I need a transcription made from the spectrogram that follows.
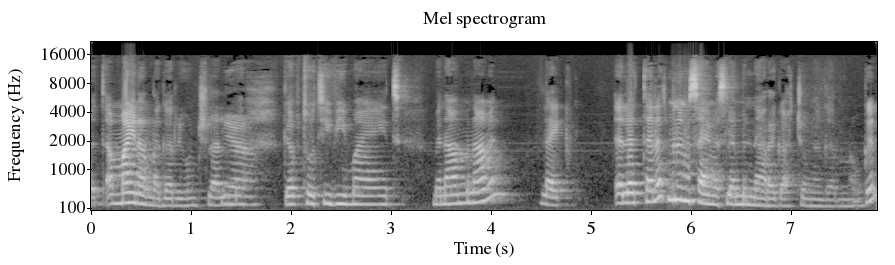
በጣም minor ነገር ሊሆን ይችላል። ገብቶ ቲቪ ማየት ምናምን ምናምን like እለት ተዕለት ምንም ሳይመስለን የምናደርጋቸው ነገር ነው። ግን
